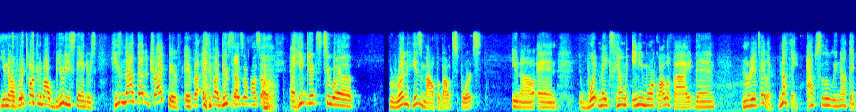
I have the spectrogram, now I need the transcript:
You know, if we're talking about beauty standards, he's not that attractive. If I if I do say so myself, and he gets to uh run his mouth about sports, you know, and what makes him any more qualified than Maria Taylor? Nothing. Absolutely nothing.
